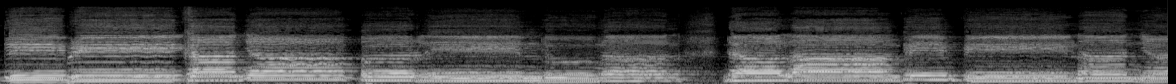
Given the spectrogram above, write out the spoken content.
Diberikannya perlindungan dalam pimpinannya.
